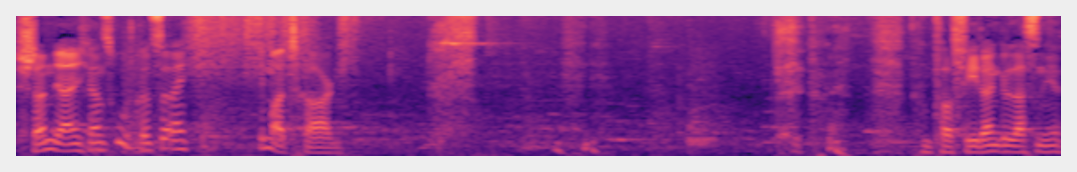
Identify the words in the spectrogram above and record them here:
Stand ja eigentlich ganz gut. Könntest du eigentlich immer tragen. Ein paar Federn gelassen hier.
